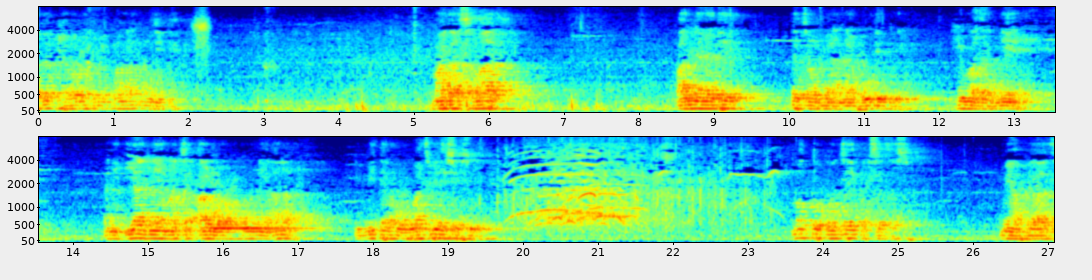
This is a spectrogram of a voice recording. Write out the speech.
एकदा जर ठरवलं तर मी कोणाला मोदीत नाही माझा समाज अन्याय आहे त्याच्यावर मी अन्याय होऊ देत नाही हे माझा नियम आहे. आणि या नियमाच्या आडवा कोणी आला की मी त्याला वाचविण्याशिवाय सोडत नाही. मग तो कोणत्याही पक्षाचा असो मी आपल्या आज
